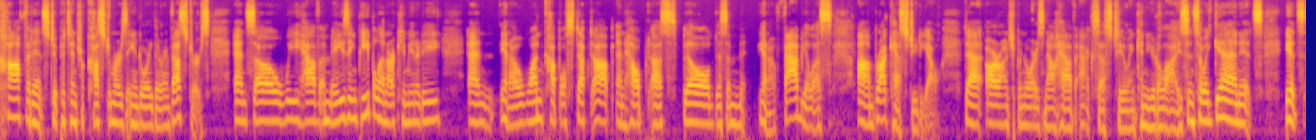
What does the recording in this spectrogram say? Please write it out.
confidence to potential customers and or their investors. And so we have amazing people in our community and you know one couple stepped up and helped us build this am- you know fabulous um, broadcast studio that our entrepreneurs now have access to and can utilize. And so again it's it's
